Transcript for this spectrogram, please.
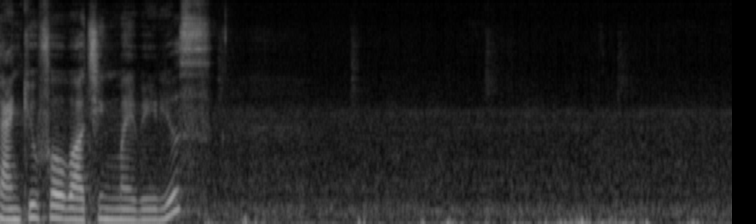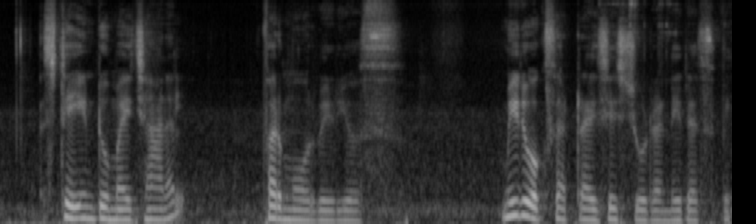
Thank you for watching my videos stay in to my channel for more videos మీరు ఒకసారి ట్రై చేసి చూడండి రెసిపీ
